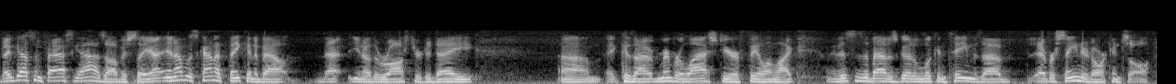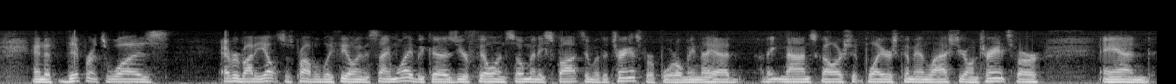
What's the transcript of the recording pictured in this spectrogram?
they've got some fast guys, obviously, and I was kind of thinking about that. You know, the roster today because um, I remember last year feeling like this is about as good a looking team as I've ever seen at Arkansas, and the difference was everybody else was probably feeling the same way because you're filling so many spots in with the transfer portal. I mean, they had I think nine scholarship players come in last year on transfer, and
